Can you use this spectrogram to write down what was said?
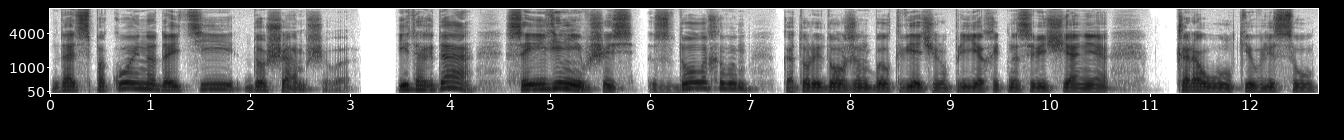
дать спокойно дойти до Шамшева. И тогда, соединившись с Долоховым, который должен был к вечеру приехать на совещание караулки в лесу,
